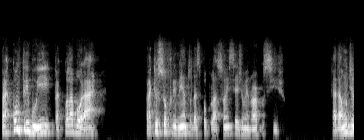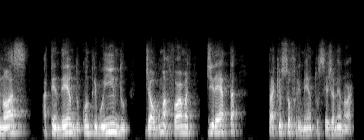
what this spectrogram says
para contribuir, para colaborar, para que o sofrimento das populações seja o menor possível. Cada um de nós atendendo, contribuindo de alguma forma direta para que o sofrimento seja menor.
